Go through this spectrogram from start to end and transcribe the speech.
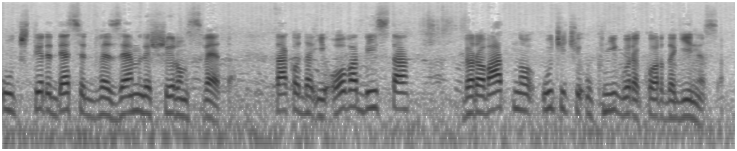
u 42 zemlje širom sveta. Tako da i ova bista verovatno ući će u knjigu rekorda Guinnessa.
